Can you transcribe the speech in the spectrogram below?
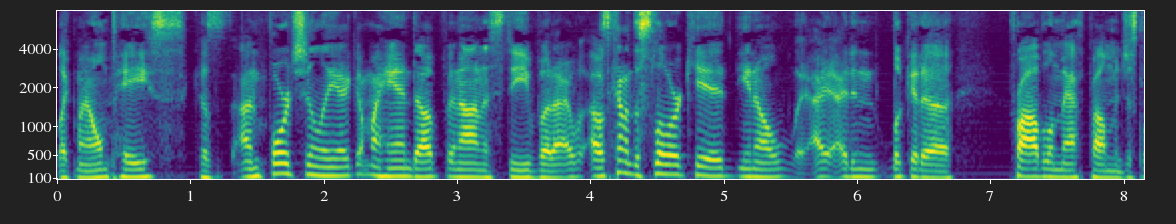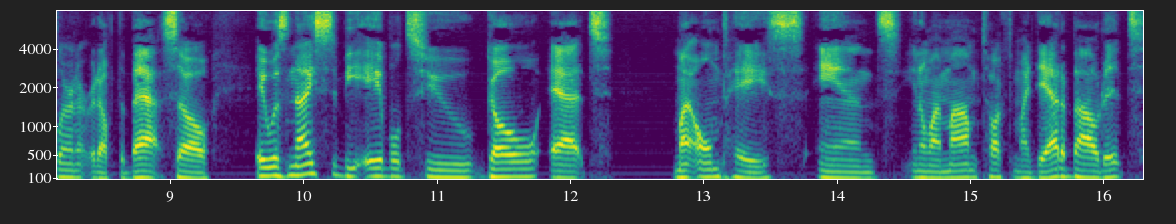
like my own pace because unfortunately I got my hand up in honesty, but I, I was kind of the slower kid. You know, I, I didn't look at a problem, math problem, and just learn it right off the bat. So it was nice to be able to go at my own pace. And you know, my mom talked to my dad about it.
